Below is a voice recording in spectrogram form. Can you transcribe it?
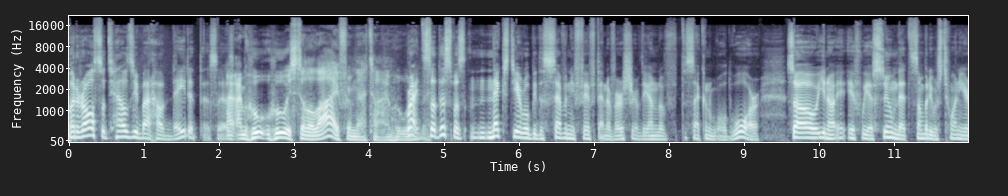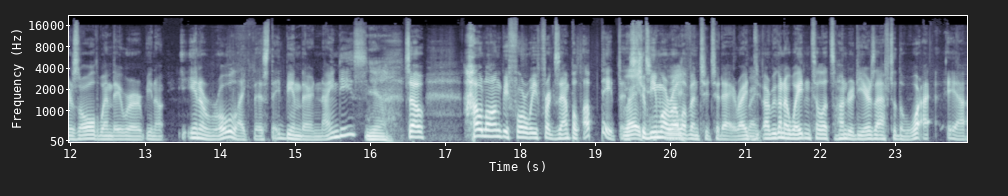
but it also tells you about how dated this is. I, I'm who who is still alive from that time? Who Right. So this was next year will be the 75th anniversary of the end of the Second World War. So you know, if we assume that somebody was 20 years old when they were, you know, in a role like this, they'd be in their 90s. Yeah. So. How long before we, for example, update this Right, to be more right. relevant to today, right? Right. Are we going to wait until it's 100 years after the war? I, yeah.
